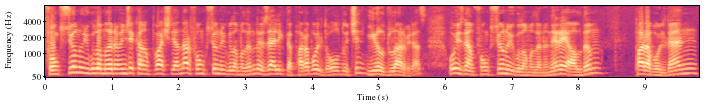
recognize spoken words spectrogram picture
Fonksiyon uygulamaları önce kampı başlayanlar fonksiyon uygulamalarında özellikle parabolde olduğu için yığıldılar biraz. O yüzden fonksiyon uygulamalarını nereye aldım? Parabolden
